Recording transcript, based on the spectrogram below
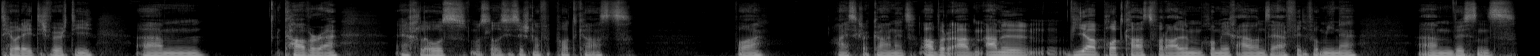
theoretisch würde ähm, coveren. Ich los, was los ist noch für Podcasts? Boah, weiß gerade gar nicht. Aber ähm, einmal via Podcast vor allem komme ich auch an sehr viel von meinen ähm, Wissens,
